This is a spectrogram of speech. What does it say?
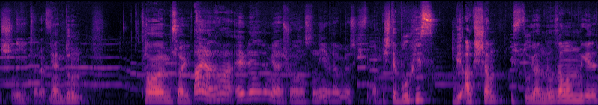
İşin iyi tarafı. Yani durum tamamen müsait. Aynen ama evlenelim yani şu an aslında. Niye evlenmiyoruz ki filan. İşte bu his bir akşam üstü uyandığın zaman mı gelir?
